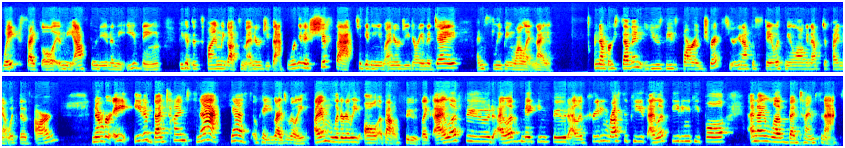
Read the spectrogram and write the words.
wake cycle in the afternoon and the evening because it's finally got some energy back we're going to shift that to giving you energy during the day and sleeping well at night number seven use these borrowed tricks you're going to have to stay with me long enough to find out what those are Number eight, eat a bedtime snack. Yes. Okay, you guys, really, I am literally all about food. Like, I love food. I love making food. I love creating recipes. I love feeding people. And I love bedtime snacks.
